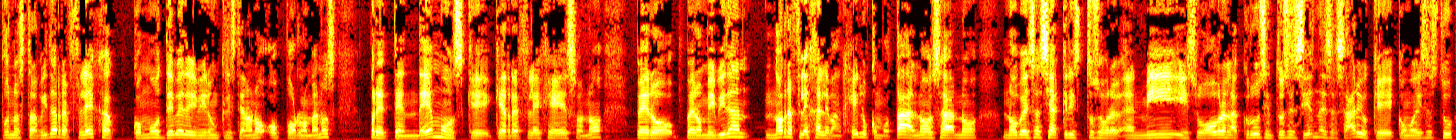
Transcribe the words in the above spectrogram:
pues nuestra vida refleja cómo debe de vivir un cristiano, ¿no? O por lo menos pretendemos que, refleje eso, ¿no? Pero, pero mi vida no refleja el evangelio como tal, ¿no? O sea, no, no ves así a Cristo sobre, en mí y su obra en la cruz, entonces sí es necesario que, como dices tú,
